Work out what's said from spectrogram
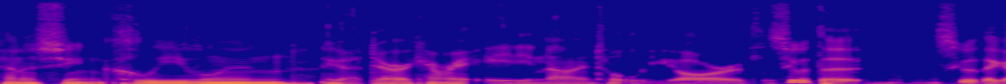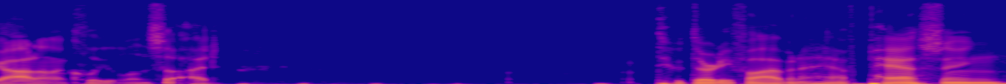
Tennessee and Cleveland. They got Derrick Henry 89 total yards. Let's see what the let's see what they got on the Cleveland side. 235 and a half passing,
